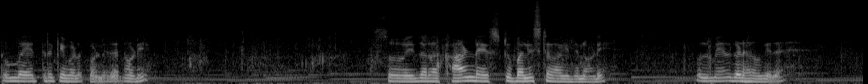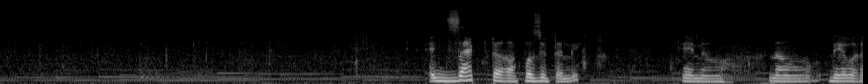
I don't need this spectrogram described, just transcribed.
ತುಂಬ ಎತ್ತರಕ್ಕೆ ಬೆಳ್ಕೊಂಡಿದೆ ನೋಡಿ. ಸೊ ಇದರ ಕಾಂಡ ಎಷ್ಟು ಬಲಿಷ್ಠವಾಗಿದೆ ನೋಡಿ. ಫುಲ್ ಮೇಲ್ಗಡೆ ಹೋಗಿದೆ. ಎಕ್ಸಾಕ್ಟ್ ಅಪೋಸಿಟಲ್ಲಿ ಏನು ನಾವು ದೇವರ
